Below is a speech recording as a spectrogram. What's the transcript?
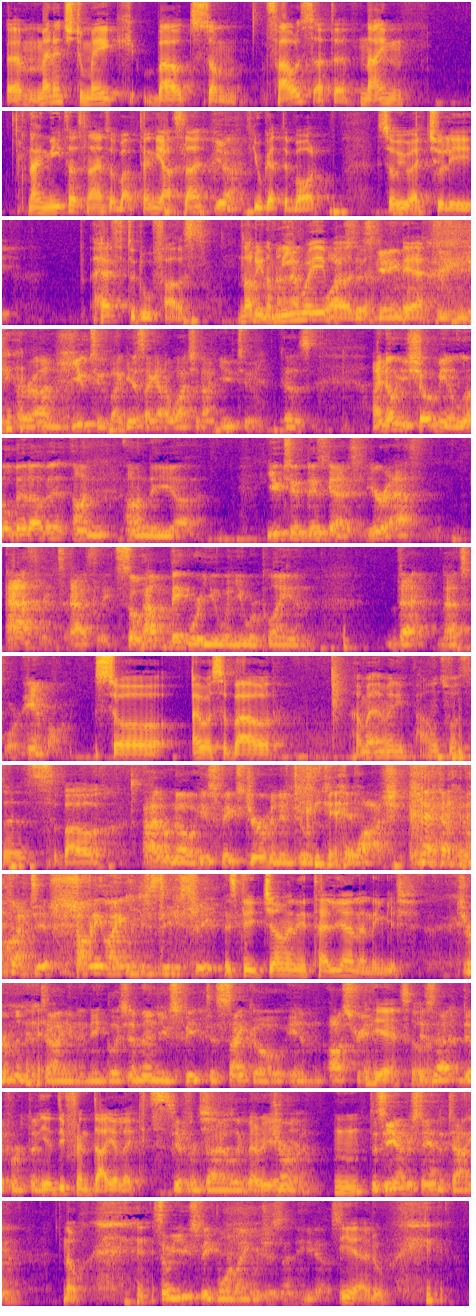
um, manage to make about some fouls at the nine nine meters line, so about ten yards line, Yeah. you get the ball. So you actually have to do fouls. Not in a I'm mean way, watch but this game yeah. on TV or on YouTube. I guess I got to watch it on YouTube because I know you showed me a little bit of it on on the uh, YouTube. These guys, you're ath- athletes, athletes. So how big were you when you were playing that that sport, handball? So I was about how many, how many pounds was this? About I don't know. He speaks German into his watch. I have no idea. How many languages do you speak? I speak German, Italian, and English. German, Italian, and English, and then you speak to Psycho in Austrian. Yeah, so- is that different than Yeah, different dialects. different dialect very, German? Mhm. Does he understand Italian? No. So you speak more languages than he does. yeah, I do.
